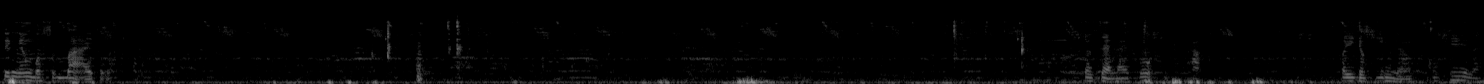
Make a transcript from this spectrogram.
เต้นยังบทสำบายครับเราใส่อะไรพวกผักพอดีจะกินเหรอโอเคเลย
